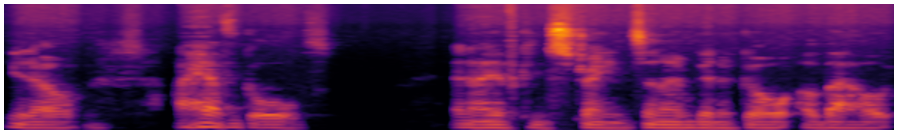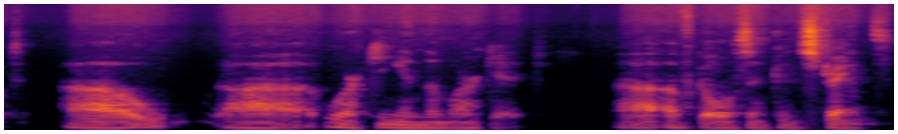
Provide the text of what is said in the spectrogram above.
you know I have goals." And I have constraints, and I'm going to go about uh, uh, working in the market uh, of goals and constraints.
